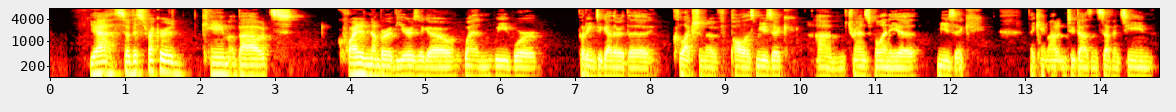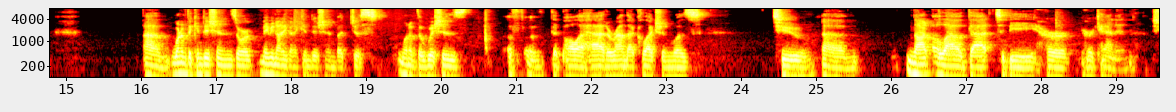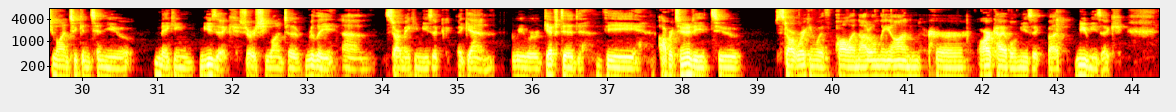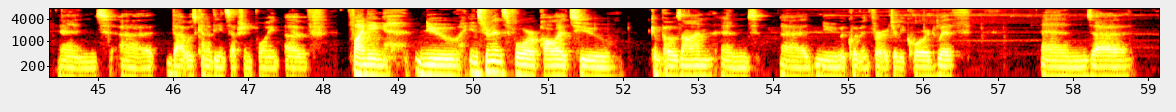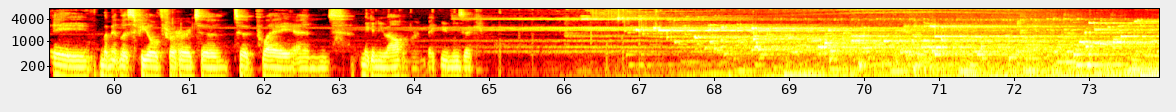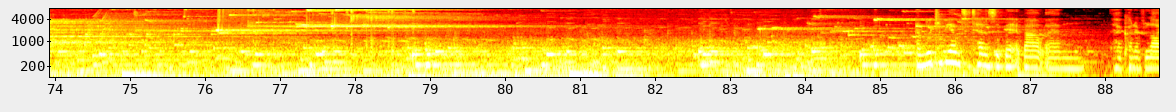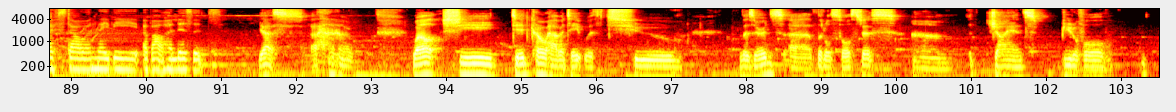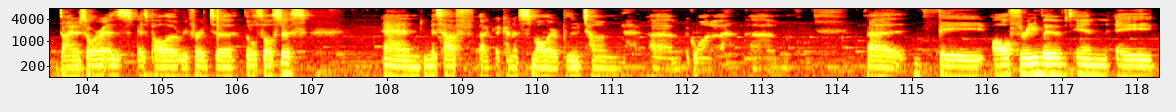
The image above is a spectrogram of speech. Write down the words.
Yeah, so this record came about quite a number of years ago when we were putting together the collection of Paula's music, um, Transmillennia Music, that came out in 2017. Um, one of the conditions, or maybe not even a condition, but just one of the wishes of, of, that Paula had around that collection was to um, not allow that to be her her canon. She wanted to continue making music. Sure, she wanted to really um, start making music again. We were gifted the opportunity to start working with Paula not only on her archival music but new music, and uh, that was kind of the inception point of finding new instruments for Paula to compose on and uh, new equipment for her to record with, and uh, a limitless field for her to to play and make a new album and make new music. Would you be able to tell us a bit about um, her kind of lifestyle and maybe about her lizards? Yes. Well, she did cohabitate with two lizards, uh, Little Solstice. Um, giant, beautiful dinosaur, as as Paula referred to Little Solstice, and Miss Huff, a, a kind of smaller blue tongue um, iguana. Um, uh, they all three lived in a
